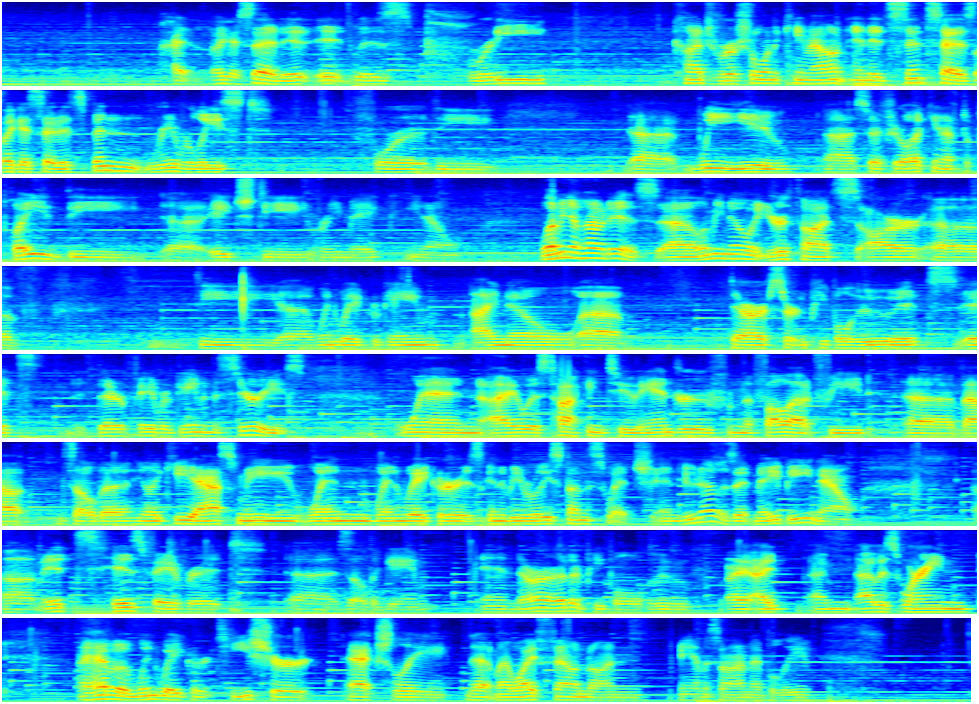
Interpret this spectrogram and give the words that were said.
I, like I said, it, it was pretty controversial when it came out, and it since has, like I said, it's been re-released for the uh, Wii U. Uh, so if you're lucky enough to play the uh, HD remake, you know, let me know how it is. Uh, let me know what your thoughts are of the uh, Wind Waker game. I know uh, there are certain people who it's it's their favorite game in the series. When I was talking to Andrew from the Fallout feed uh, about Zelda, like he asked me when Wind Waker is going to be released on the Switch, and who knows, it may be now. Um, it's his favorite uh, Zelda game, and there are other people who I I, I'm, I was wearing. I have a Wind Waker T-shirt actually that my wife found on Amazon, I believe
